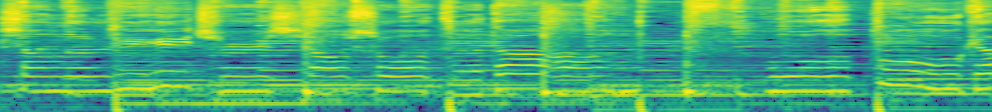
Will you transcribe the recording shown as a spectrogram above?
上了励志小说的当，我不敢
